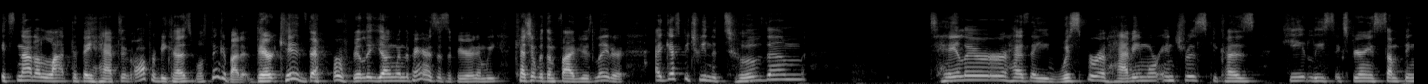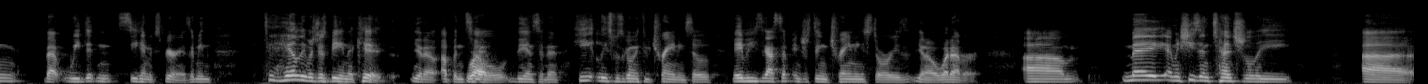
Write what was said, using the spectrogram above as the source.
it's not a lot that they have to offer because, well, think about it. They're kids that were really young when the parents disappeared, and we catch up with them five years later. I guess between the two of them, Taylor has a whisper of having more interest because he at least experienced something that we didn't see him experience. I mean, Hayley was just being a kid, you know, up until right. the incident. He at least was going through training, so maybe he's got some interesting training stories, you know, whatever. Um, Mei, I mean, she's intentionally uh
